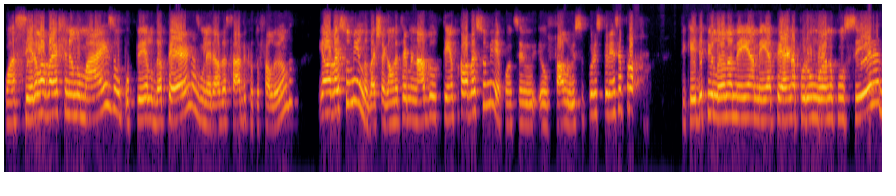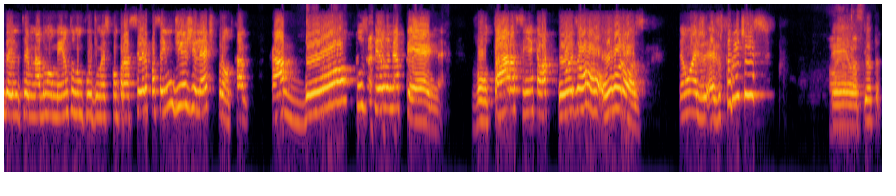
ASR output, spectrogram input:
com a cera, ela vai afinando mais o, o pelo da perna, as mulheradas sabem que eu tô falando, e ela vai sumindo, vai chegar um determinado tempo que ela vai sumir. Aconteceu, eu falo isso por experiência própria. Fiquei depilando a meia, meia perna por um ano com cera, daí em determinado momento não pude mais comprar cera, passei um dia gilete, pronto, acabou os pelos na minha perna. Voltaram assim, aquela coisa horrorosa. Então é, é justamente isso. Olha, é, tá, eu, eu,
